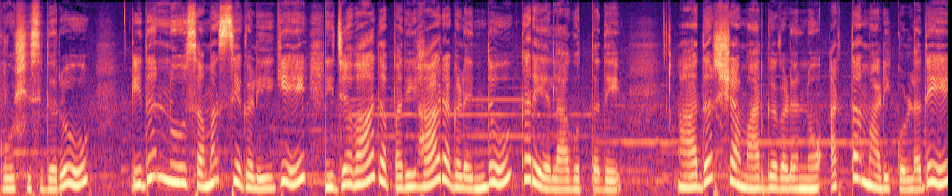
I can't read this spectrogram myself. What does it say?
ಘೋಷಿಸಿದರು, ಇದನ್ನು ಸಮಸ್ಯೆಗಳಿಗೆ ನಿಜವಾದ ಪರಿಹಾರಗಳೆಂದು ಕರೆಯಲಾಗುತ್ತದೆ. ಆದರ್ಶ ಮಾರ್ಗಗಳನ್ನು ಅರ್ಥ ಮಾಡಿಕೊಳ್ಳದೆ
